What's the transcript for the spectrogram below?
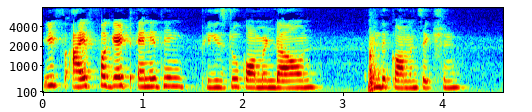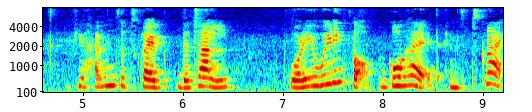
if i forget anything please do comment down in the comment section. If you haven't subscribed the channel what are you waiting for? Go ahead and subscribe.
